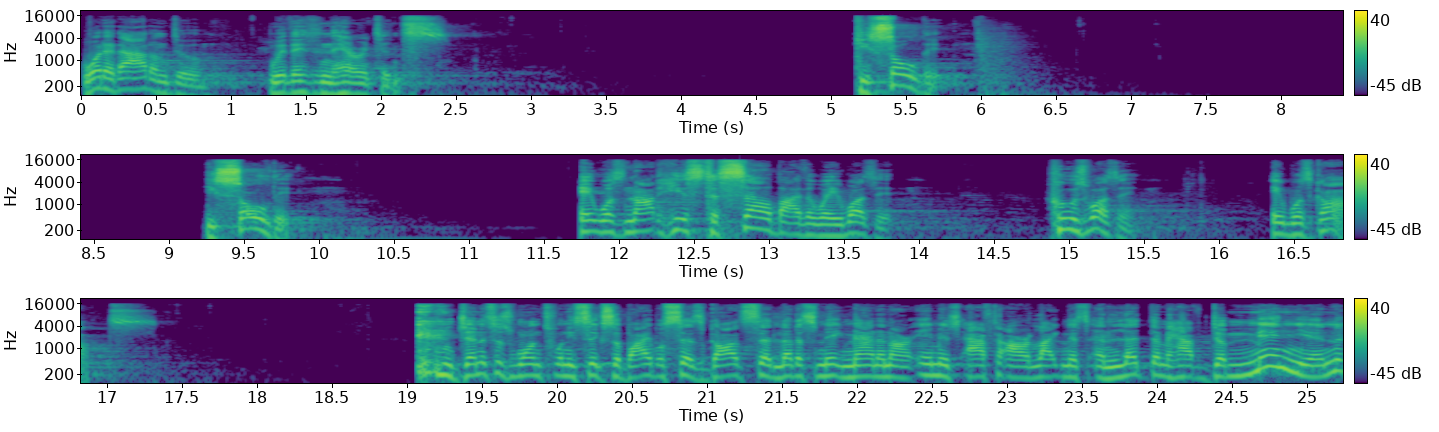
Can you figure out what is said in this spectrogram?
What did Adam do with his inheritance? He sold it. He sold it. It was not his to sell, by the way, was it? Whose was it? It was God's. Genesis 1:26 the Bible says God said let us make man in our image after our likeness and let them have dominion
